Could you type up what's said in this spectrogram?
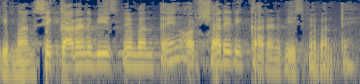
ये मानसिक कारण भी इसमें बनते हैं और शारीरिक कारण भी इसमें बनते हैं।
